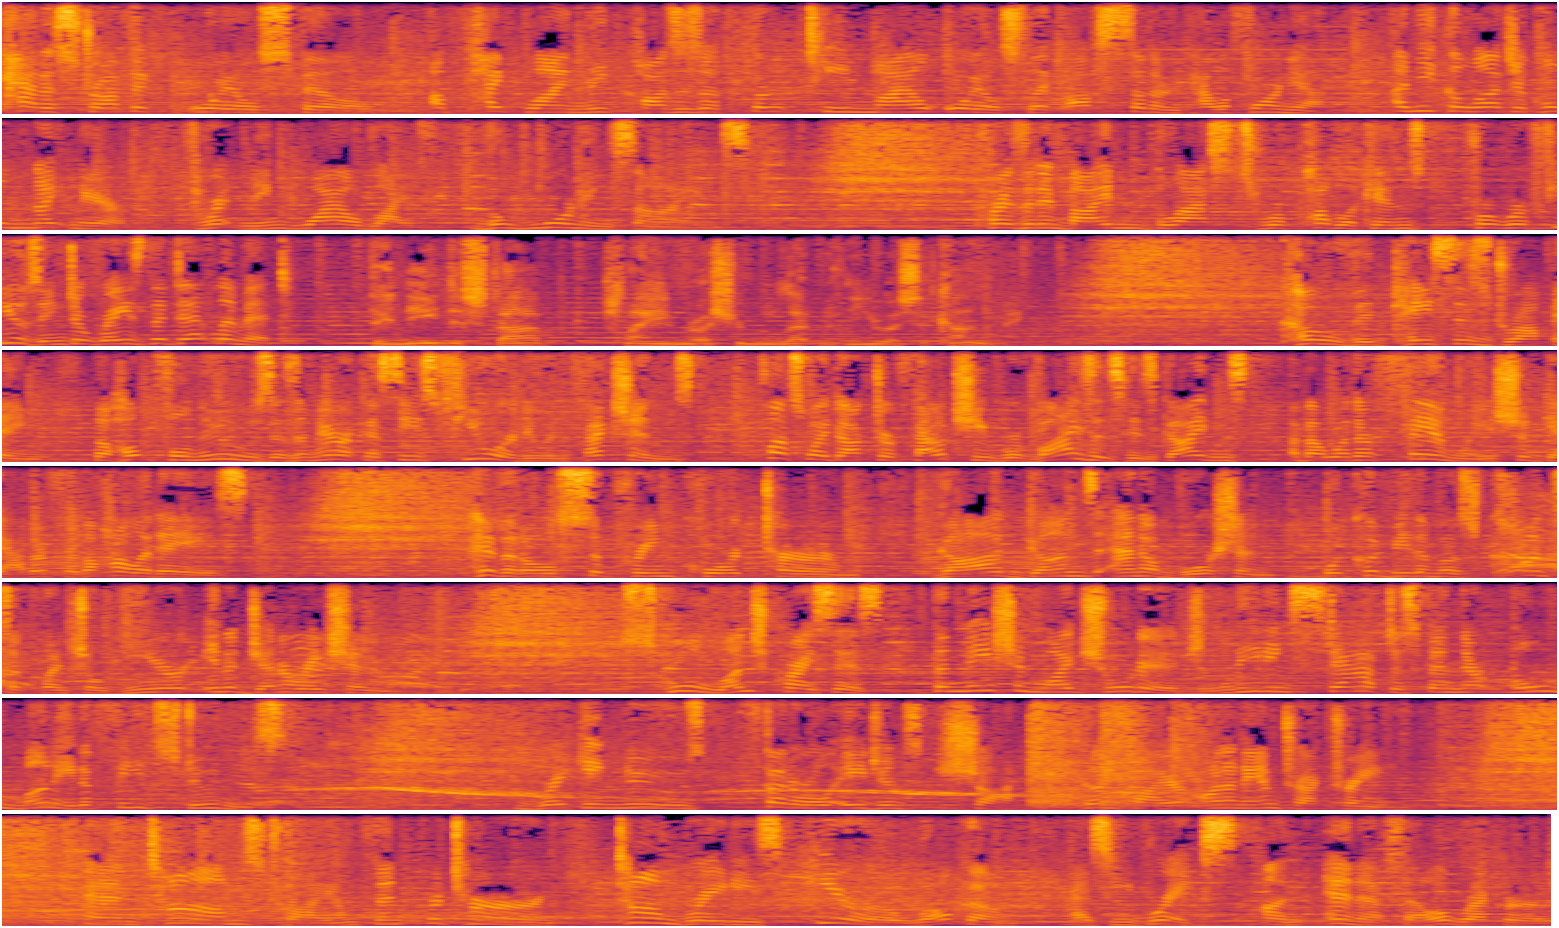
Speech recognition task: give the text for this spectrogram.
Catastrophic oil spill. A pipeline leak causes a 13 mile oil slick off Southern California. An ecological nightmare threatening wildlife. The warning signs. President Biden blasts Republicans for refusing to raise the debt limit. They need to stop playing Russian roulette with the U.S. economy. COVID cases dropping. The hopeful news as America sees fewer new infections. Plus, why Dr. Fauci revises his guidance about whether families should gather for the holidays. Pivotal Supreme Court term. God, guns, and abortion. What could be the most consequential year in a generation. School lunch crisis, the nationwide shortage, leading staff to spend their own money to feed students. Breaking news, federal agents shot, gunfire on an Amtrak train. And Tom's triumphant return. Tom Brady's hero welcome as he breaks an NFL record.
